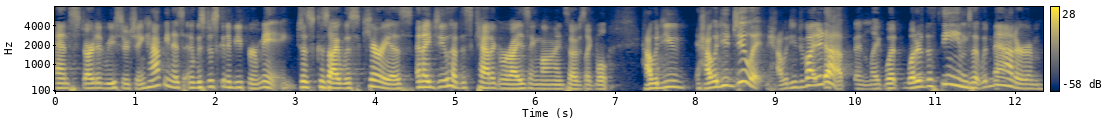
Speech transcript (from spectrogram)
and started researching happiness. And it was just going to be for me, just because I was curious. And I do have this categorizing mind. So I was like, well, how would you how would you do it how would you divide it up and like what what are the themes that would matter and,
